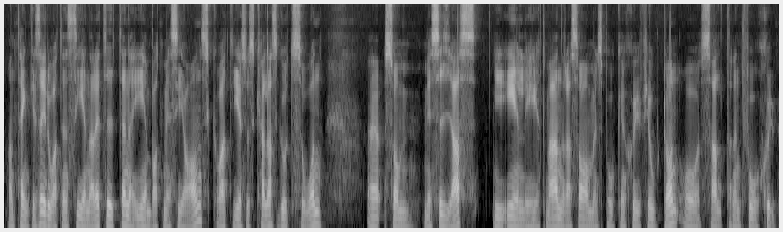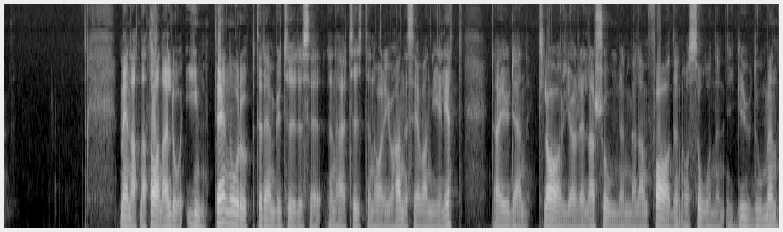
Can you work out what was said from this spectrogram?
Man tänker sig då att den senare titeln är enbart messiansk och att Jesus kallas Guds son Eh, som Messias i enlighet med andra Samuelsboken 7.14 och Saltaren 2.7. Men att Natanael då inte når upp till den betydelse den här titeln har i Johannes evangeliet. Där ju den klargör relationen mellan fadern och sonen i gudomen.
